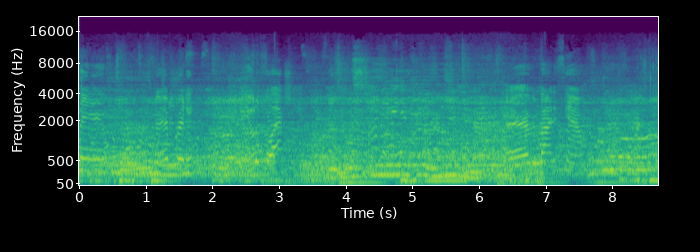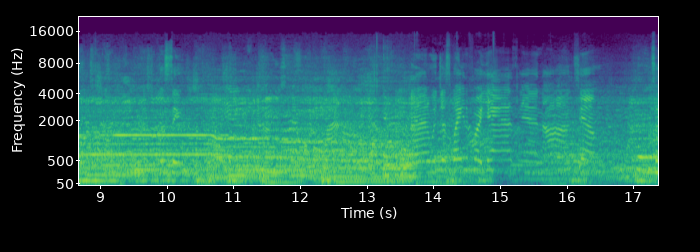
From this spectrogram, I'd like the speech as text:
scene. Very pretty. Beautiful, actually. Everybody's waiting for Yaz and uh, Tim to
